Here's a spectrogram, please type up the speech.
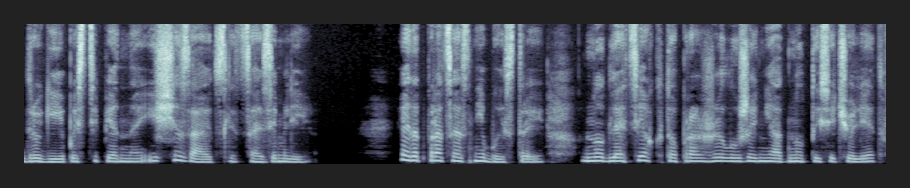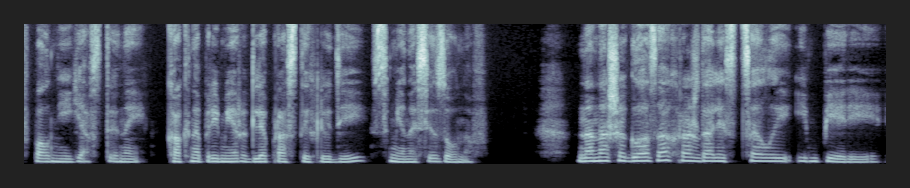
другие постепенно исчезают с лица Земли. Этот процесс не быстрый, но для тех, кто прожил уже не одну тысячу лет, вполне явственный, как, например, для простых людей смена сезонов. На наших глазах рождались целые империи,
